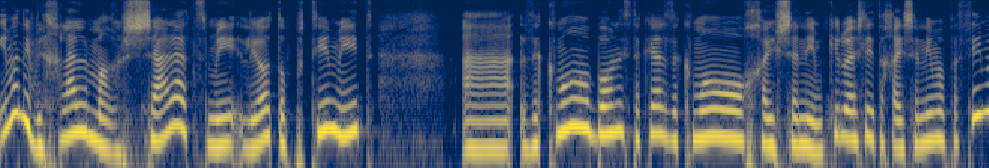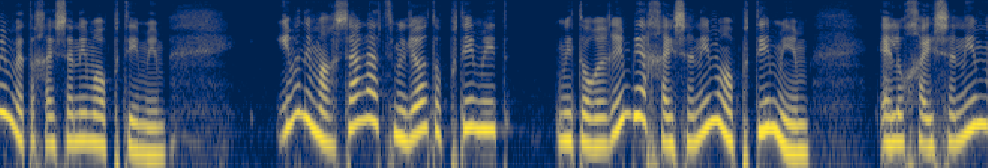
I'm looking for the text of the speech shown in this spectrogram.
אם אני בכלל מרשה לעצמי להיות אופטימית, uh, זה כמו, בואו נסתכל זה כמו חיישנים. כאילו, יש לי את החיישנים הפסימיים ואת החיישנים האופטימיים. אם אני מרשה לעצמי להיות אופטימית, מתעוררים בי החיישנים האופטימיים. אלו חיישנים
